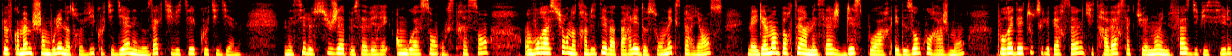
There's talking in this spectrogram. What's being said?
peuvent quand même chambouler notre vie quotidienne et nos activités quotidiennes. Mais si le sujet peut s'avérer angoissant ou stressant, on vous rassure, notre invité va parler de son expérience, mais également porter un message d'espoir et des encouragements pour aider toutes les personnes qui traversent actuellement une phase difficile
